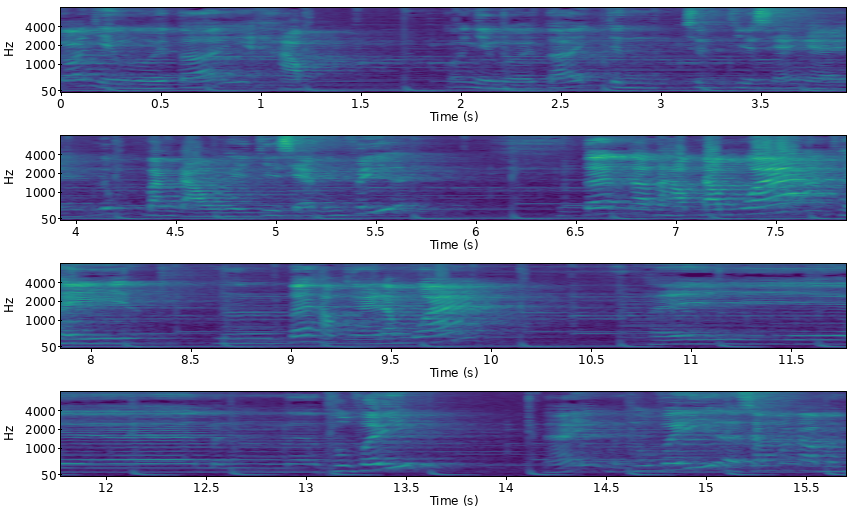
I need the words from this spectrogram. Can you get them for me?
Có nhiều người tới học. Có nhiều người tới xin xin chia sẻ nghề. Lúc ban đầu thì chia sẻ miễn phí tới học đông quá thì tới học ngày đông quá thì ờ, mình ờ, thu phí. Đấy mình thu phí là xong bắt đầu mình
